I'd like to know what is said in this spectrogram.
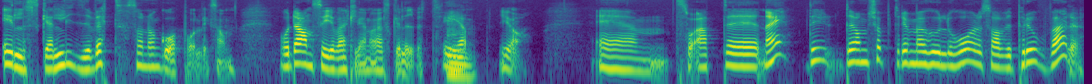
älska livet som de går på liksom. Och dans är ju verkligen att älska livet. Mm. Ja. Ehm, så att, eh, nej, det, de köpte det med hull och hår och sa vi provar.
